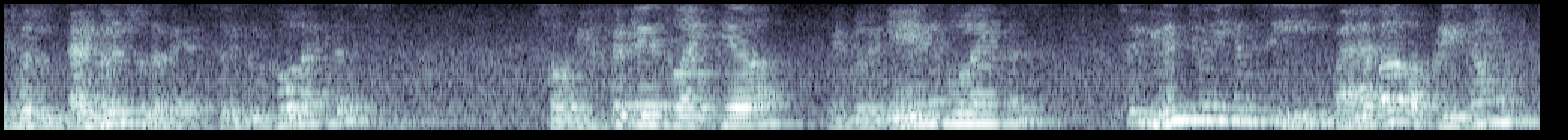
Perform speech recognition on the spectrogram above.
it will diverge to the base, so it will go like this. So if it is like here, it will again go like this. So eventually you can see whenever a prism,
